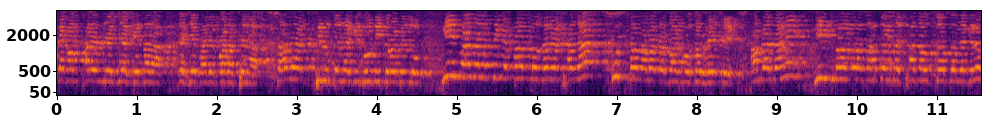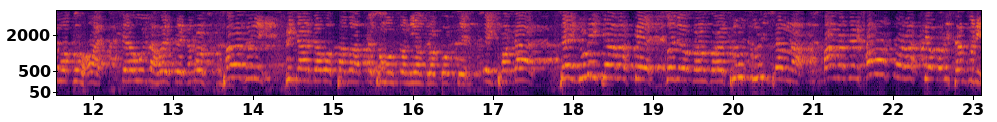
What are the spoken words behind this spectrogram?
বেগম খালেদা জিয়াকে তারা দেশে বাইরে পাঠাচ্ছে না। তাদের বিরুদ্ধে নাকি দুর্নীতির অভিযোগ। নিম্ন আদালত থেকে পাঁচ বছরের সাজা উচ্চ আদালতে দশ বছর হয়েছে। আমরা জানি নিম্ন আদালতের সাজা উচ্চ আদালতে গেলে মকুব হয়। সেটা উল্টা হয়েছে। কারণ সরাসরি বিচার ব্যবস্থা তো আজকে সমস্ত নিয়ন্ত্রণ করছে। এই সরকার সেই জুডিশিয়াল আজকে দলীয়করণ করা শুধু জুডিশিয়াল না, বাংলাদেশের সমস্ত রাষ্ট্রীয় প্রতিষ্ঠানগুলি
